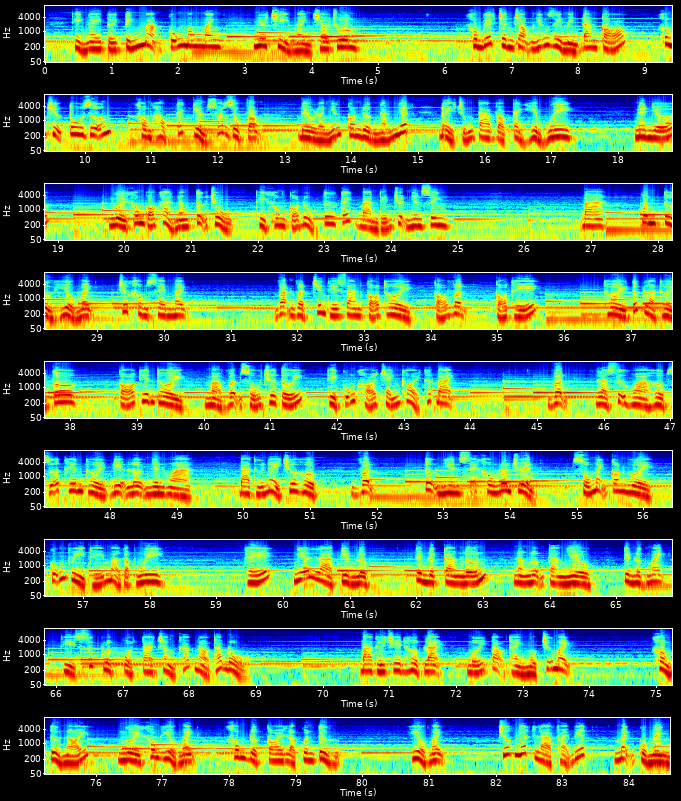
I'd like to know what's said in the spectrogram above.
thì ngay tới tính mạng cũng mong manh như chỉ mảnh treo chuông. Không biết trân trọng những gì mình đang có, không chịu tu dưỡng, không học cách kiểm soát dục vọng đều là những con đường ngắn nhất đẩy chúng ta vào cảnh hiểm nguy. Nên nhớ người không có khả năng tự chủ thì không có đủ tư cách bàn đến chuyện nhân sinh. 3. Quân tử hiểu mệnh chứ không xem mệnh. Vạn vật trên thế gian có thời, có vận, có thế. Thời tức là thời cơ Có thiên thời mà vận số chưa tới. Thì cũng khó tránh khỏi thất bại. Vận là sự hòa hợp giữa thiên thời, địa lợi, nhân hòa. Ba thứ này chưa hợp, Vận tự nhiên sẽ không luân chuyển. Số mệnh con người cũng vì thế mà gặp nguy. Thế nghĩa là tiềm lực. Tiềm lực càng lớn, năng lượng càng nhiều. Tiềm lực mạnh thì sức lực của ta chẳng khác nào thác đổ ba thứ trên hợp lại mới tạo thành một chữ mệnh. Khổng tử nói, người không hiểu mệnh, không được coi là quân tử. Hiểu mệnh, trước nhất là phải biết mệnh của mình,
